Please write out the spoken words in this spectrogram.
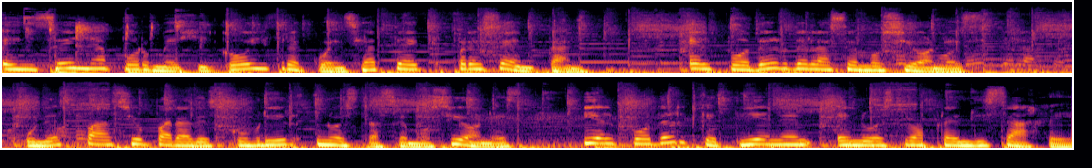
Enseña por México y Frecuencia Tech presentan El Poder de las Emociones, un espacio para descubrir nuestras emociones y el poder que tienen en nuestro aprendizaje.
